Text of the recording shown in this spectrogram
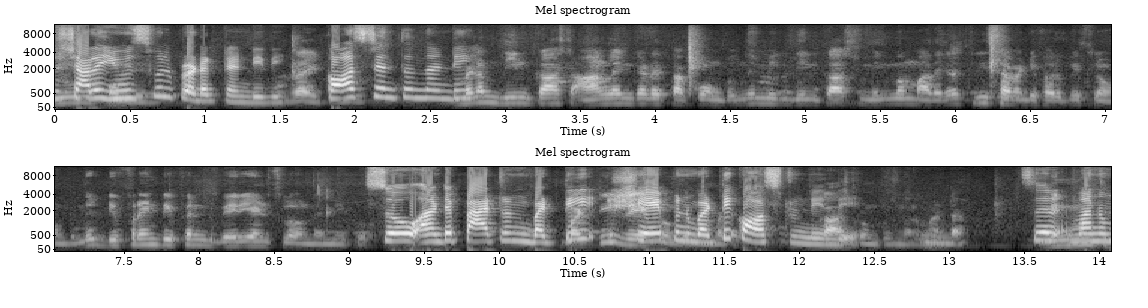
సో చాలా యూస్ఫుల్ ప్రొడక్ట్ అండి ఇది. కాస్ట్ ఎంత ఉందండి మేడం దీని కాస్ట్ ఆన్లైన్ కంటే తక్కువ ఉంటుంది. మీకు దీని కాస్ట్ మినిమం మా దగ్గర త్రీ సెవెంటీ ఫైవ్ రూపీస్లో ఉంటుంది. డిఫరెంట్ డిఫరెంట్ వేరియంట్స్లో ఉన్నాయి మీకు. సో అంటే ప్యాటర్న్ బట్టి షేప్ని బట్టి. కాస్ట్ ఉండింది. అనమాట సార్ మనం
